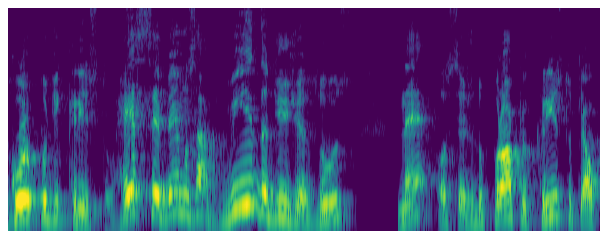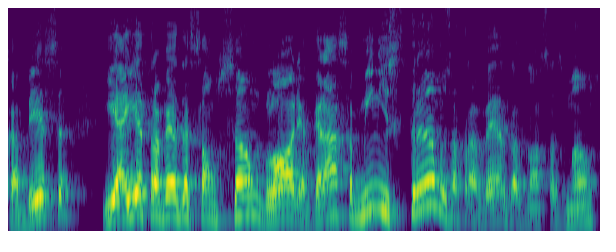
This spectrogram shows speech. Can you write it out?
corpo de Cristo. Recebemos a vida de Jesus, né? Ou seja, do próprio Cristo, que é o cabeça, e aí, através dessa unção, glória, graça, ministramos através das nossas mãos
